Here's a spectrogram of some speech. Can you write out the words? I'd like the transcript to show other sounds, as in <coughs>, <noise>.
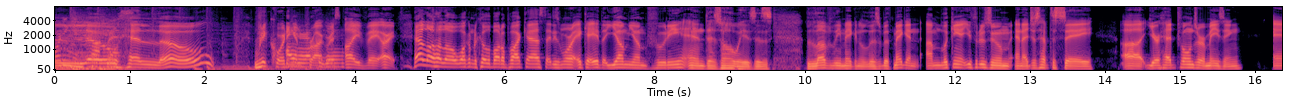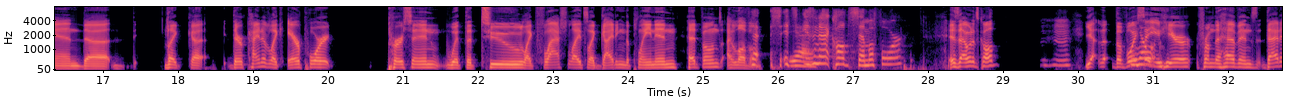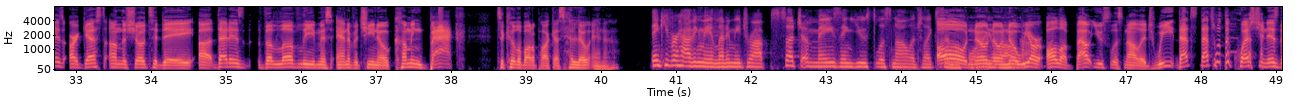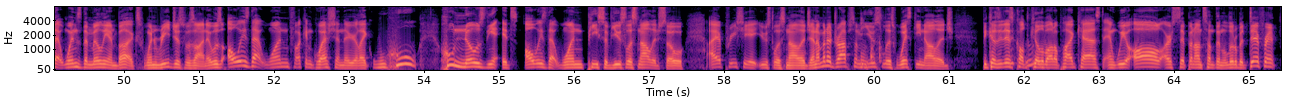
Recording in hello, progress. hello. Recording in progress. you. Ay vey. All right. Hello, hello. Welcome to Kill the Bottle Podcast. Eddie's Mora, aka the Yum Yum Foodie. And as always, is lovely Megan Elizabeth. Megan, I'm looking at you through Zoom, and I just have to say, uh, your headphones are amazing. And uh, like uh, they're kind of like airport person with the two like flashlights like guiding the plane in headphones. I love them. That- it's, Yeah. Isn't that called semaphore? Is that what it's called? Mm-hmm. Yeah, the, the voice You know- that you hear from the heavens, that is our guest on the show today. Uh, that is the lovely Miss Anna Vocino coming back to Kill the Bottle Podcast. Hello, Anna. Thank you for having me and letting me drop such amazing, useless knowledge like Oh no, You're no, no. We are all about useless knowledge. We that's that's what the question is that wins the million bucks when Regis was on. It was always that one fucking question there you're like, who who knows the it's always that one piece of useless knowledge. So I appreciate useless knowledge. And I'm gonna drop some useless whiskey knowledge because it is called Kill the Bottle Podcast, and we all are sipping on something a little bit different.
